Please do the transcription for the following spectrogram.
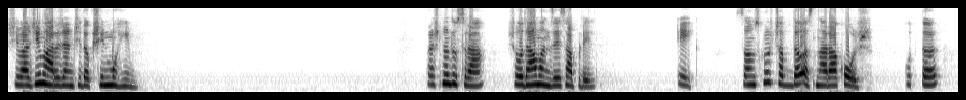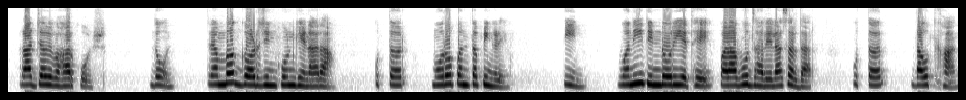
शिवाजी महाराजांची दक्षिण मोहीम. प्रश्न दुसरा शोधा म्हणजे सापडेल. एक संस्कृत शब्द असणारा कोश. उत्तर राज्य व्यवहार कोश. दोन त्र्यंबक गड जिंकून घेणारा. उत्तर मोरोपंत पिंगळे. तीन वनी दिंडोरी येथे पराभूत झालेला सरदार. उत्तर दाऊद खान.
